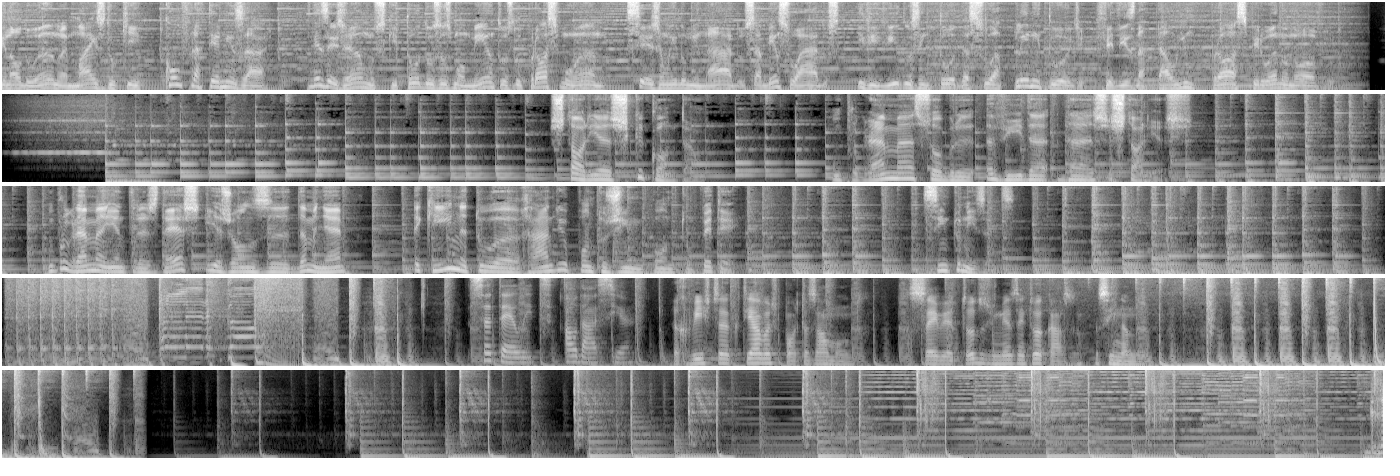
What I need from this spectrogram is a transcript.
final do ano é mais do que confraternizar. Desejamos que todos os momentos do próximo ano sejam iluminados, abençoados e vividos em toda a sua plenitude. Feliz Natal e um próspero Ano Novo! Histórias que contam. Um programa sobre a vida das histórias. Um programa entre as 10 e as 11 da manhã, aqui na tua rádio.gim.pt. Sintoniza-te. Satélite Audácia. A revista que te abre as portas ao mundo. Recebe-a todos os meses em tua casa, assinando-a.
